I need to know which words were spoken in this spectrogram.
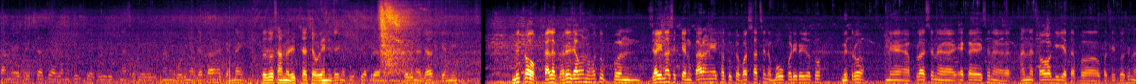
સામે એક રિક્ષા છે હવે અમે પૂછીએ કેવી રીતના છે કેવી રીતના નહીં હોડીને જતા હે કે નહીં? તો જો સામે રિક્ષા છે હવે એની જઈને પૂછીએ આપણે હોડીને જશ કે નહીં. મિત્રો કાલે ઘરે જવાનું હતું પણ જઈ ન શક્યા એનું કારણ એક હતું કે વરસાદ છે ને બહુ પડી રહ્યો હતો. મિત્રો ને પ્લસ છે ને એક છે ને સાંજના છ વાગી ગયા હતા પછી તો છે ને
